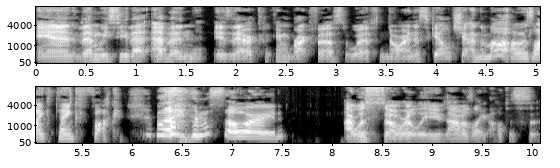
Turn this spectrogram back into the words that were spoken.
and then we see that Even is there cooking breakfast with Noora and Eskild chatting him up. I was like, thank fuck. I'm so worried. I was so relieved. I was like, oh, this is.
